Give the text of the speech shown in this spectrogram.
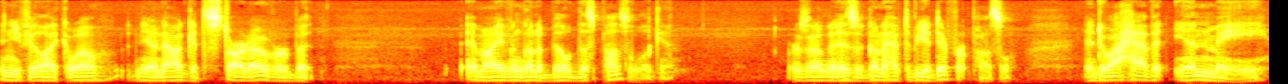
and you feel like, well, you know, now I get to start over, but am I even going to build this puzzle again? Or is it, is it going to have to be a different puzzle? And do I have it in me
